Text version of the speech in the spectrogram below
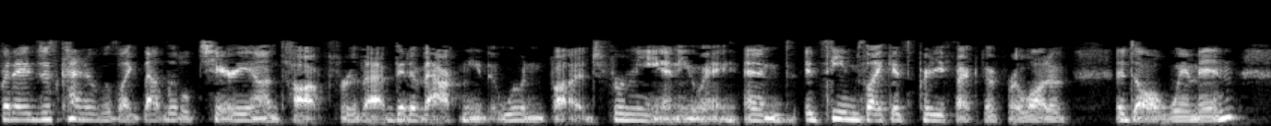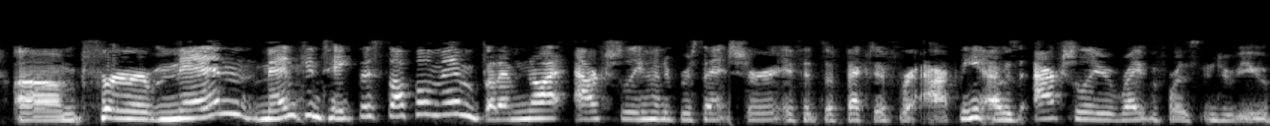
but it just kind of was like that little cherry on top for that bit of acne that wouldn't budge for me anyway. And it seems like it's pretty effective for a lot of adult women. Um, for men, men can take this supplement, but I'm not actually 100% sure if it's effective for acne. I was actually right before this interview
